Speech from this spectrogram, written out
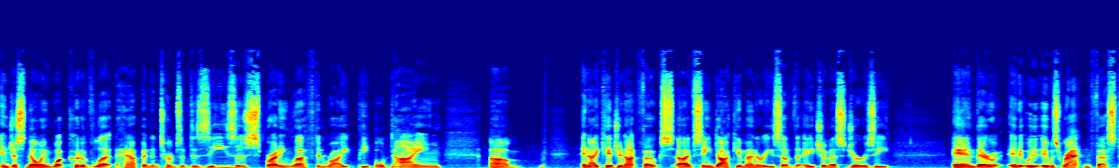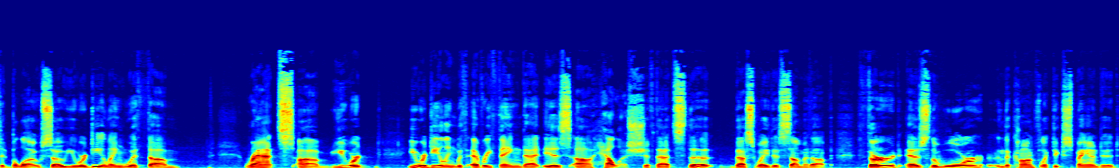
and just knowing what could have let happen in terms of diseases spreading left and right, people dying, Um, and I kid you not, folks, I've seen documentaries of the HMS Jersey, and there and it was it was rat infested below. So you were dealing with um, rats. Um, you were you were dealing with everything that is uh, hellish, if that's the best way to sum it up. Third, as the war and the conflict expanded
